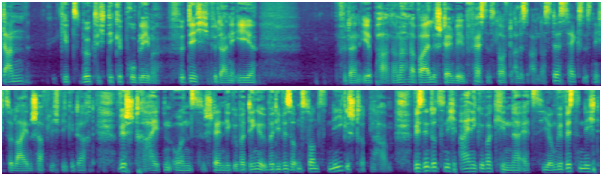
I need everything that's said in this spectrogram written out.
dann gibt's wirklich dicke Probleme für dich, für deine Ehe, für deinen Ehepartner. Nach einer Weile stellen wir eben fest, es läuft alles anders. Der Sex ist nicht so leidenschaftlich wie gedacht. Wir streiten uns ständig über Dinge, über die wir uns sonst nie gestritten haben. Wir sind uns nicht einig über Kindererziehung. Wir wissen nicht,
